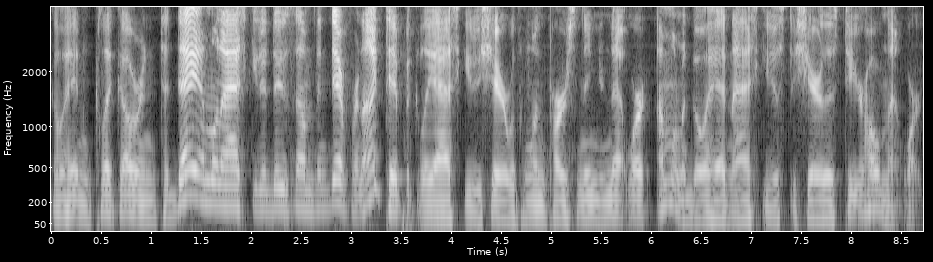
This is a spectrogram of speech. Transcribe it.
Go ahead and click over. And today I'm going to ask you to do something different. I typically ask you to share with one person in your network. I'm going to go ahead and ask you just to share this to your whole network.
